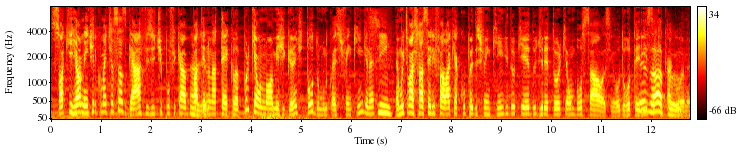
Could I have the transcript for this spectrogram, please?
só que realmente ele comete essas gafes de tipo ficar batendo gente. na tecla, porque é um nome gigante, todo mundo conhece Stephen King, né? Sim. É muito mais fácil ele falar que a culpa é do Stephen King do que do diretor, que é um boçal, assim, ou do roteirista Exato. que cagou, né?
